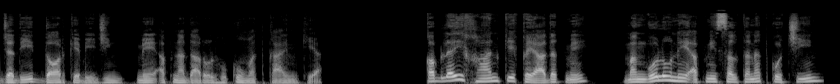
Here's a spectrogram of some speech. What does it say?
जदीद दौर के बीजिंग में अपना दारुल हुकूमत कायम किया। कबलई खान की क़ियादत में मंगोलों ने अपनी सल्तनत को चीन,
